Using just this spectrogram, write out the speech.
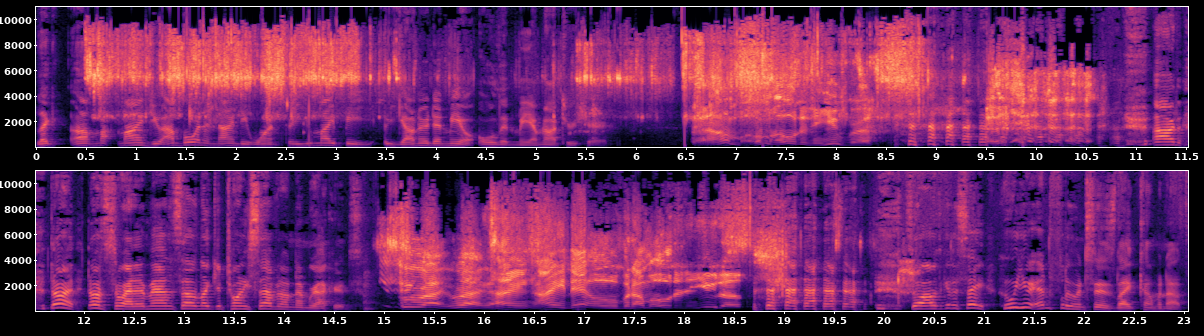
Like, um, m- mind you, I'm born in '91, so you might be younger than me or older than me. I'm not too sure. I'm I'm older than you, bro. oh, don't don't sweat it, man. It sounds like you're 27 on them records. right, right. I ain't I ain't that old, but I'm older than you though. so I was gonna say, who are your influences like coming up?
